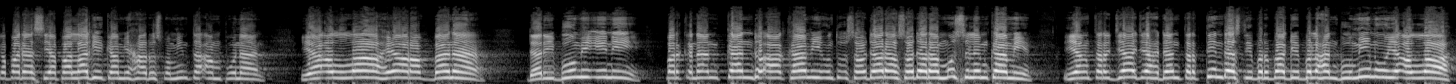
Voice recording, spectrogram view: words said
kepada siapa lagi kami harus meminta ampunan? Ya Allah, ya Rabbana, dari bumi ini, perkenankan doa kami untuk saudara-saudara muslim kami, yang terjajah dan tertindas di berbagai belahan bumimu ya Allah.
